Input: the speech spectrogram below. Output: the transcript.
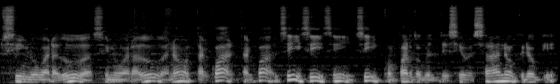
sin lugar a dudas, sin lugar a dudas, ¿no? Tal cual, tal cual. Sí, sí, sí, sí. Comparto que el deseo es sano. Creo que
